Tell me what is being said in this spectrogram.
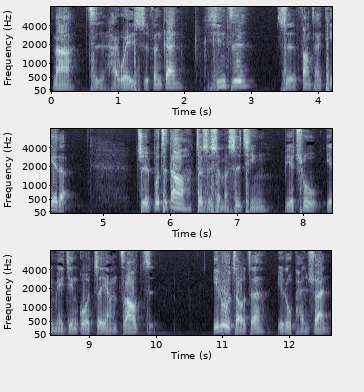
那纸还未十分干，新知是方才贴的，只不知道这是什么事情，别处也没见过这样招纸。一路走着，一路盘算，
